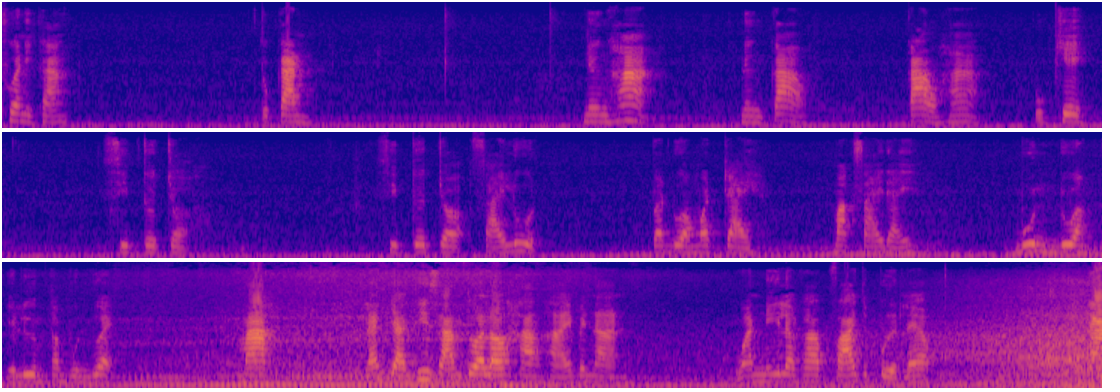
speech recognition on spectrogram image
ทวนอีกครั้ง ตัวกันหนึ่งห้าหนึ่งเก้าเก้าห้าโอเคสิบตัวเจาะ สิบตัวเจาะสายลูด วัดดวงวัดใจ มักสายใด บุญดวง อย่าลืมทำบุญด้วย มา หลังจากที่สามตัวเราห่างหายไปนาน วันนี้แหละครับ ฟ้าจะเปิดแล้วนะ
